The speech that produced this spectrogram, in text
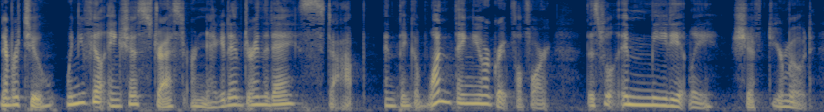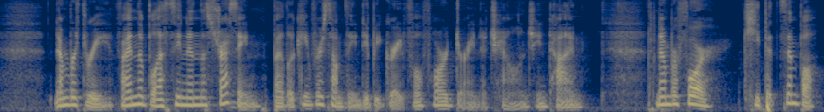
Number two, when you feel anxious, stressed, or negative during the day, stop and think of one thing you are grateful for. This will immediately shift your mood. Number three, find the blessing in the stressing by looking for something to be grateful for during a challenging time. Number four, keep it simple.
